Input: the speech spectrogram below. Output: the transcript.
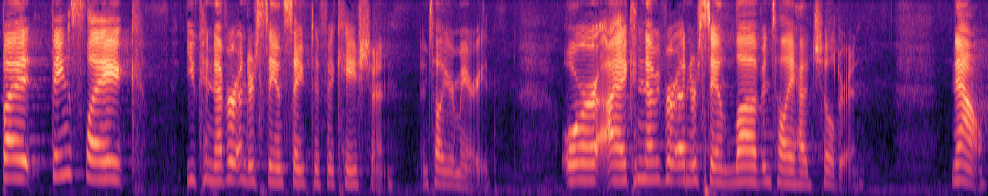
but things like, you can never understand sanctification until you're married. Or I can never understand love until I had children. Now,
